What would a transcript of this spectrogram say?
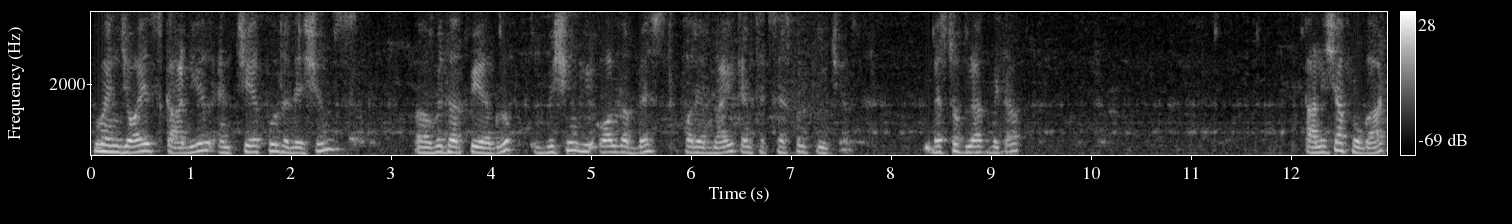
who enjoys cordial and cheerful relations uh, with her peer group. Wishing you all the best for a bright and successful future. Best of luck, beta. Tanisha Fogat.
